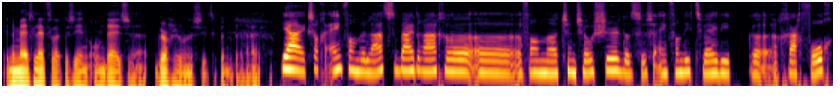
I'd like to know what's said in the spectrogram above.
In de meest letterlijke zin om deze burgerjournalistiek te kunnen bedrijven. Ja, ik zag een van de laatste bijdragen van eh Chen. Dat is dus een van die twee die ik graag volg.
